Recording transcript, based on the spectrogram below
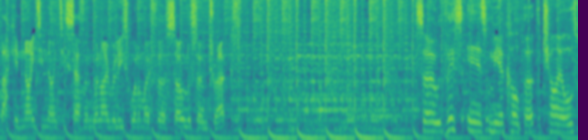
back in 1997 when I released one of my first Solarstone tracks. So, this is Mia Culpa, the child,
